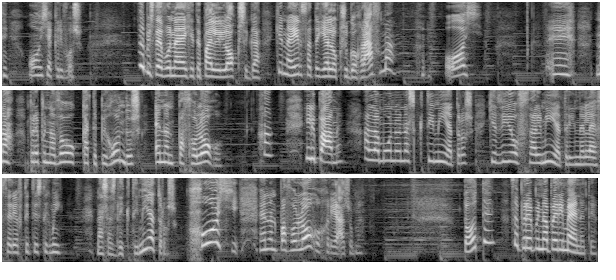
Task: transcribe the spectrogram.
«Όχι ακριβώς. Δεν πιστεύω να έχετε πάλι λόξιγκα και να ήρθατε για λοξιγκογράφημα» «Όχι». Ε, να, πρέπει να δω κατεπηγόντως έναν παθολόγο. Λυπάμαι, αλλά μόνο ένας κτηνίατρος και δύο οφθαλμίατροι είναι ελεύθεροι αυτή τη στιγμή. Να σας δει κτηνίατρος; Όχι, έναν παθολόγο χρειάζομαι. Τότε θα πρέπει να περιμένετε.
